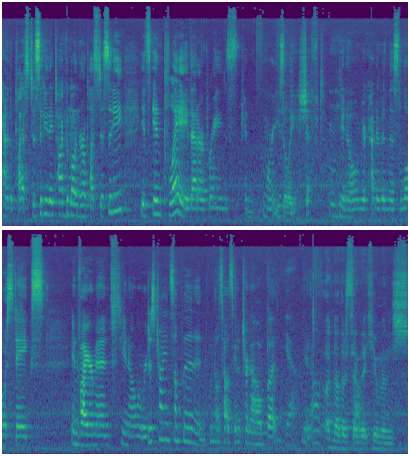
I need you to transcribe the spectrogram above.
kind of the plasticity they talk about, Mm-hmm. neuroplasticity. It's in play that our brains can more easily shift. Mm-hmm. You know, when we're kind of in this low stakes environment, you know, where we're just trying something and who knows how it's going to turn out, but, Yeah. you know. Another thing that humans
